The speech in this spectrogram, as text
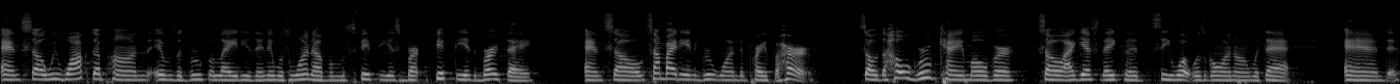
And so we walked upon, it was a group of ladies, and it was one of them's 50th, 50th birthday. And so somebody in the group wanted to pray for her. So the whole group came over, so I guess they could see what was going on with that. And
